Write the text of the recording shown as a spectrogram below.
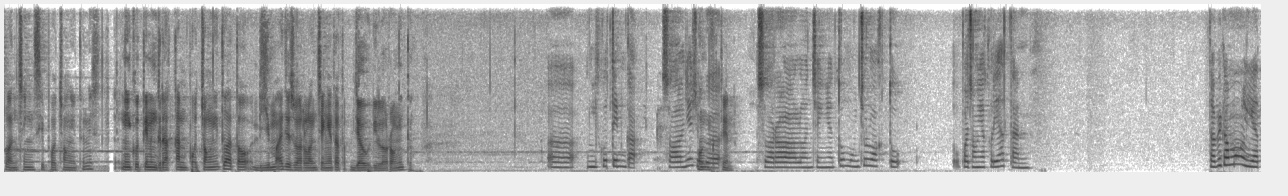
lonceng si pocong itu nih ngikutin gerakan pocong itu atau diem aja suara loncengnya tetap jauh di lorong itu? Eh, ngikutin kak soalnya Oh, juga ngikutin. suara loncengnya tuh muncul waktu pocongnya kelihatan Tapi kamu ngelihat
